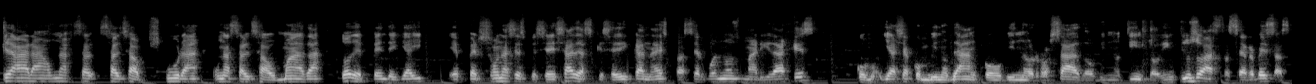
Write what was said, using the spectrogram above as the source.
clara, una salsa oscura, una salsa ahumada, todo depende. Y hay personas especializadas que se dedican a esto, a hacer buenos maridajes como ya sea con vino blanco, vino rosado, vino tinto, incluso hasta cervezas,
